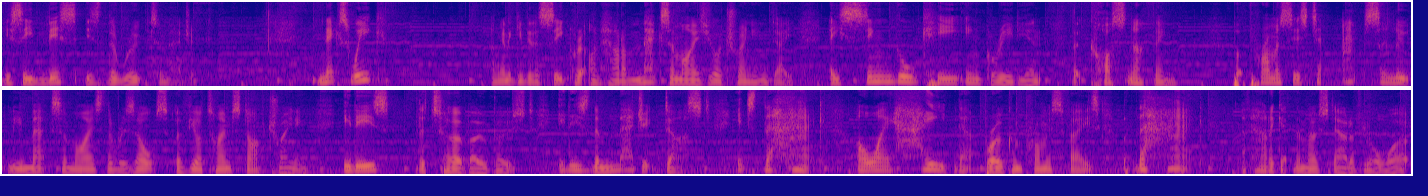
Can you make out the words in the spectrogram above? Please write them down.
You see, this is the route to magic. Next week, I'm going to give you the secret on how to maximize your training day. A single key ingredient that costs nothing but promises to absolutely maximize the results of your time starved training. It is the turbo boost, it is the magic dust, it's the hack. Oh, I hate that broken promise phase, but the hack of how to get the most out of your work.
